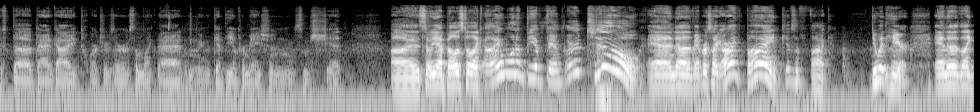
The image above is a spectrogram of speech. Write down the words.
if the bad guy tortures her or something like that, and they would get the information, some shit. Uh, so yeah, Bella's still like, I want to be a vampire too, and uh, the vampire's like, all right, fine, gives a fuck, do it here, and uh, like,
